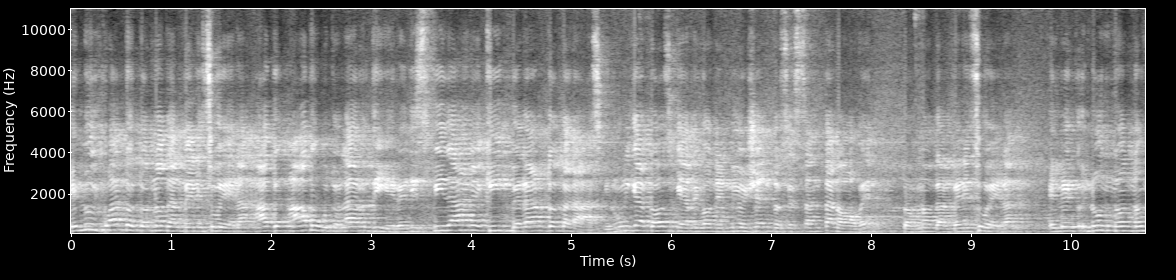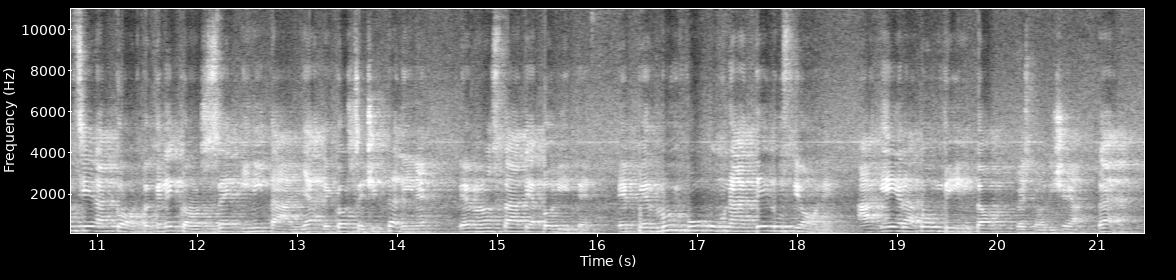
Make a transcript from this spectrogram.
e lui quando tornò dal Venezuela ha, avuto l'ardire di sfidare chi? Berardo Taraschi l'unica cosa che arrivò nel 1969 tornò dal Venezuela e le, non, non, non, si era accorto che le corse in Italia le corse cittadine erano state abolite e per lui fu una delusione era convinto questo lo diceva eh,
